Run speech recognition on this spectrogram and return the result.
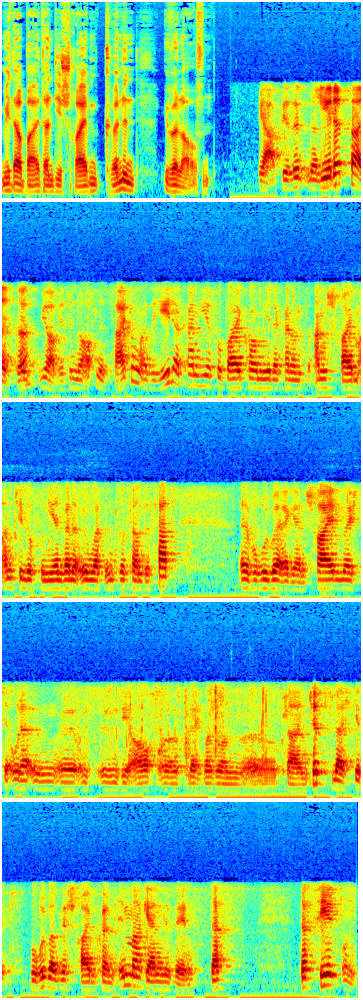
Mitarbeitern, die schreiben können, überlaufen? Ja, wir sind eine, jederzeit, gell? Ja, wir sind eine offene Zeitung, also jeder kann hier vorbeikommen, jeder kann uns anschreiben, antelefonieren, wenn er irgendwas Interessantes hat, äh, worüber er gern schreiben möchte oder äh, uns irgendwie auch äh, vielleicht mal so einen kleinen Tipp vielleicht gibt, worüber wir schreiben können, immer gern gesehen. Das, das fehlt uns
